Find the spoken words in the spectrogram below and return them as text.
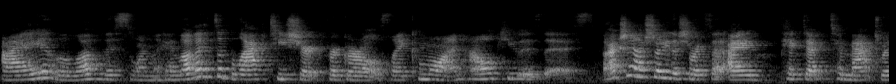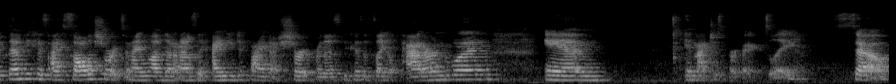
I love this one. Like, I love that it's a black t-shirt for girls. Like, come on, how cute is this? Actually, I'll show you the shorts that I picked up to match with them because I saw the shorts and I love them and I was like, I need to find a shirt for this because it's like a patterned one and it matches perfectly. So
